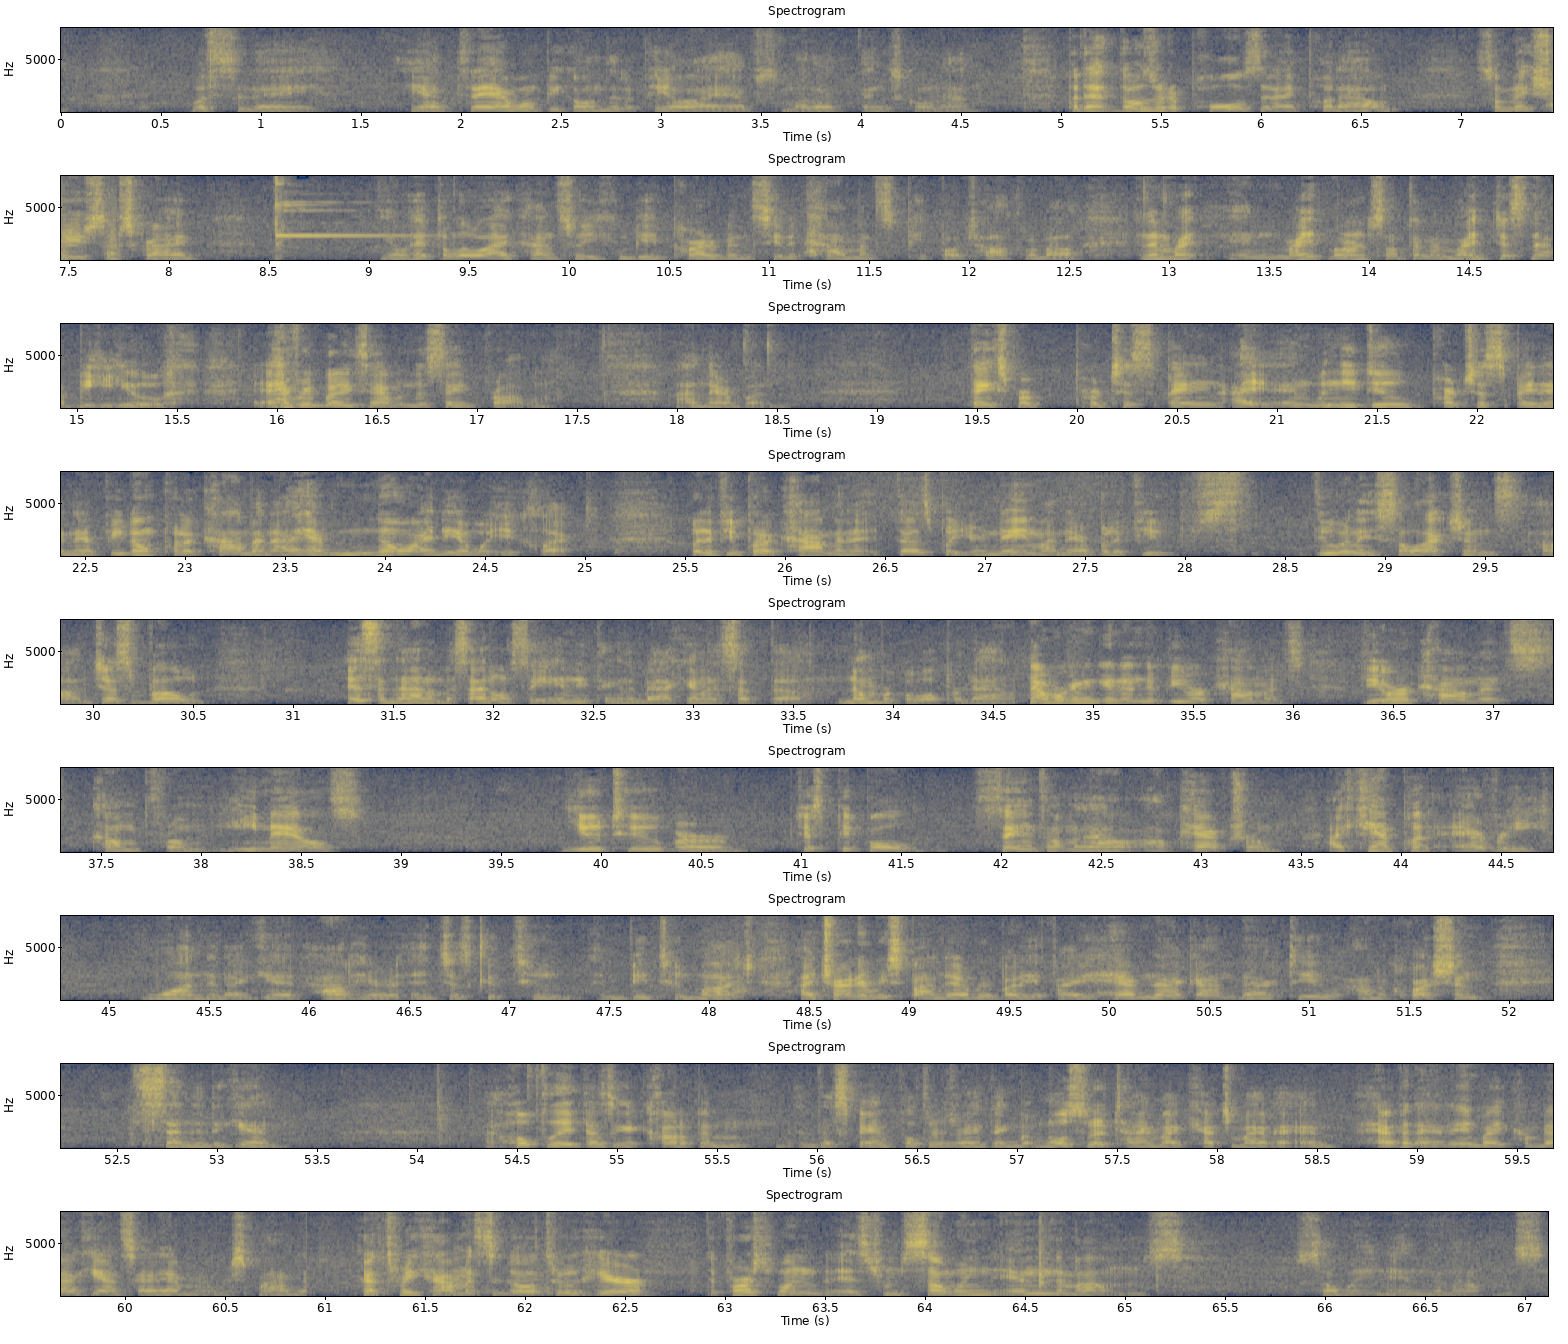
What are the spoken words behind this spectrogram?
what's today? Yeah, today I won't be going to the PO. I have some other things going on. But that those are the polls that I put out. So make sure you subscribe. You know, hit the little icon so you can be a part of it and see the comments people are talking about. And it might and might learn something. It might just not be you. Everybody's having the same problem on there, but thanks for participating. I and when you do participate in there, if you don't put a comment, I have no idea what you clicked. But if you put a comment, it does put your name on there. But if you do any selections, uh, just vote. It's anonymous. I don't see anything in the back end except the number go up or down. Now we're going to get into viewer comments. Viewer comments come from emails, YouTube, or just people saying something. I'll, I'll capture them. I can't put every one that I get out here. It just get too it'd be too much. I try to respond to everybody. If I have not gotten back to you on a question, send it again. Hopefully it doesn't get caught up in, in, the spam filters or anything, but most of the time I catch them. I haven't had anybody come back yet, so I haven't responded. Got three comments to go through here. The first one is from Sewing in the Mountains. Sewing in the Mountains.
